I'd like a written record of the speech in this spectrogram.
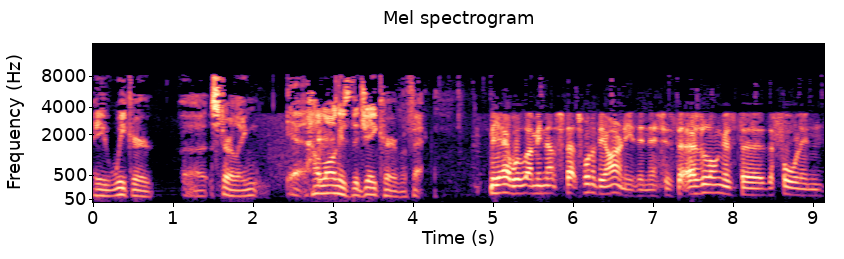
a weaker uh, sterling? how long is the J curve effect? Yeah, well, I mean that's that's one of the ironies in this is that as long as the the fall in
